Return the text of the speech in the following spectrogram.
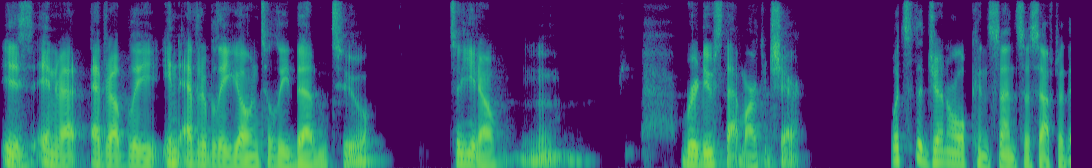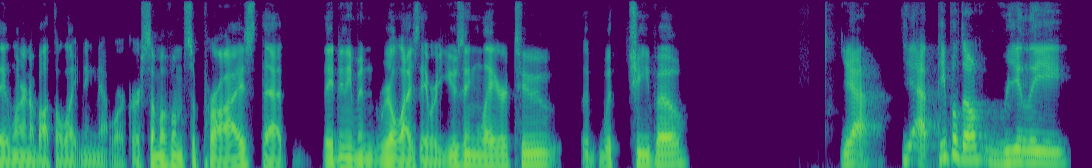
is inevitably inevitably going to lead them to to you know reduce that market share. What's the general consensus after they learn about the lightning network? Are some of them surprised that they didn't even realize they were using layer 2 uh, with chivo? Yeah. Yeah people don't really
